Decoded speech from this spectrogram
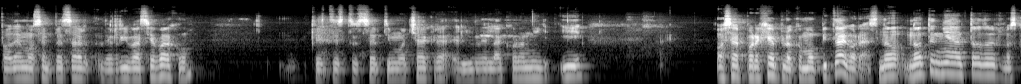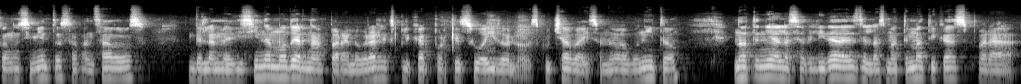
Podemos empezar de arriba hacia abajo, que este es tu séptimo chakra, el de la coronilla, y, o sea, por ejemplo, como Pitágoras, no, no tenía todos los conocimientos avanzados de la medicina moderna para lograr explicar por qué su oído lo escuchaba y sonaba bonito, no tenía las habilidades de las matemáticas para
